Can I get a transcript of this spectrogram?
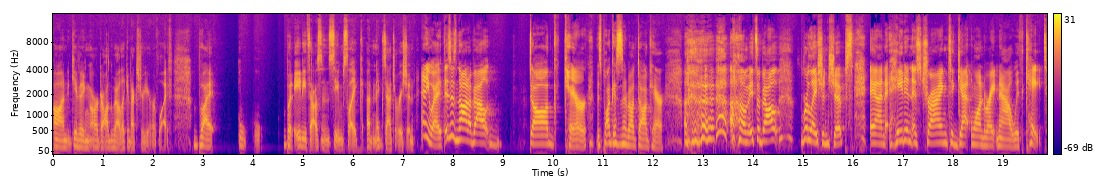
on giving our dog about like an extra year of life. But but 80,000 seems like an exaggeration. Anyway, this is not about dog care. This podcast isn't about dog care. um, it's about relationships. And Hayden is trying to get one right now with Kate,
